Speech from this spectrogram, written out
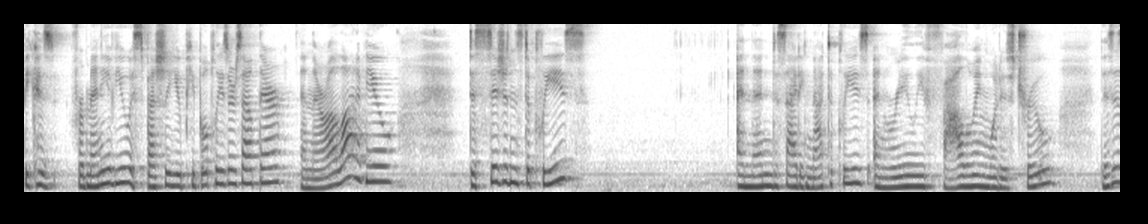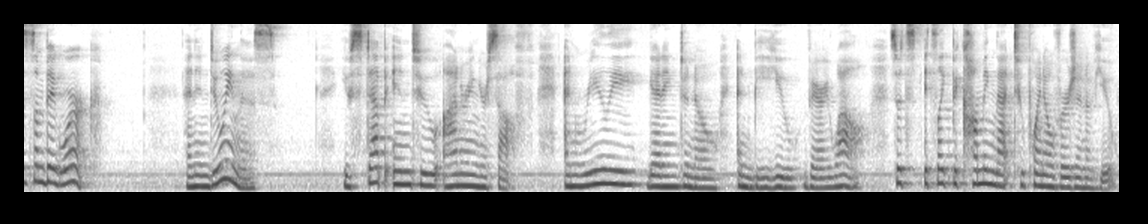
Because for many of you, especially you people pleasers out there, and there are a lot of you, decisions to please and then deciding not to please and really following what is true, this is some big work. And in doing this, you step into honoring yourself and really getting to know and be you very well. So it's it's like becoming that 2.0 version of you.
